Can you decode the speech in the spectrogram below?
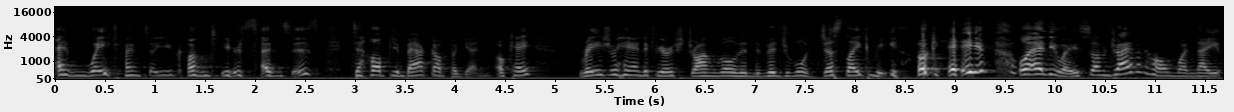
and wait until you come to your senses to help you back up again. Okay? Raise your hand if you're a strong willed individual, just like me. Okay? Well, anyway, so I'm driving home one night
